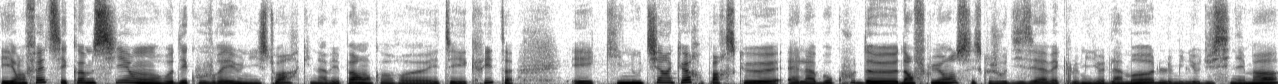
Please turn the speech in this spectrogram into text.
Et en fait, c'est comme si on redécouvrait une histoire qui n'avait pas encore euh, été écrite et qui nous tient à cœur parce qu'elle a beaucoup d'influence, c'est ce que je vous disais, avec le milieu de la mode, le milieu du cinéma,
